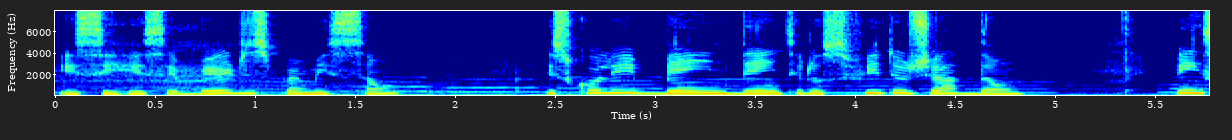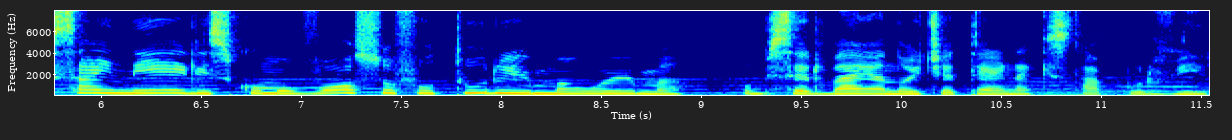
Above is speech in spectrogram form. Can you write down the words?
E se receberdes permissão, escolhi bem dentre os filhos de Adão Pensai neles como vosso futuro irmão ou irmã. Observai a noite eterna que está por vir,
